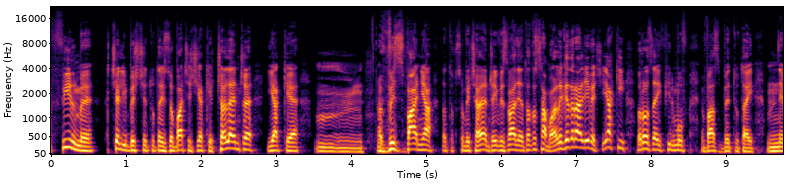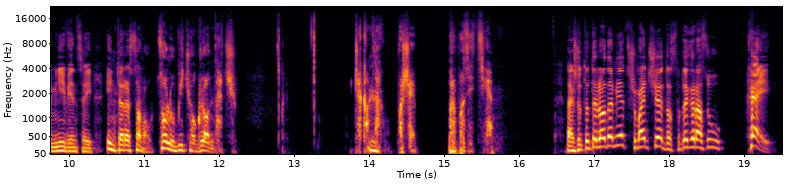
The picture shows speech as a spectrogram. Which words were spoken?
filmy chcielibyście tutaj zobaczyć, jakie challenge, jakie mm, wyzwania. No to w sumie challenge i wyzwania to to samo, ale generalnie wiecie, jaki rodzaj filmów Was by tutaj mm, mniej więcej interesował. Co lubicie oglądać? Czekam na Wasze propozycje. Także to tyle ode mnie. Trzymajcie się. Do następnego razu. Hej!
